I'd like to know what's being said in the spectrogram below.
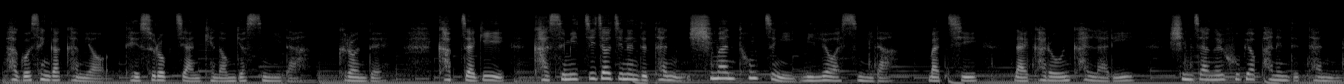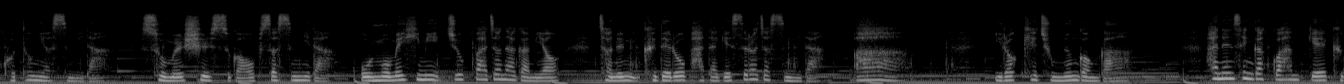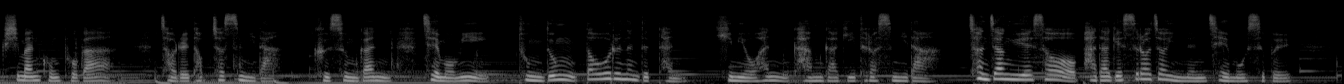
하고 생각하며 대수롭지 않게 넘겼습니다. 그런데 갑자기 가슴이 찢어지는 듯한 심한 통증이 밀려왔습니다. 마치 날카로운 칼날이 심장을 후벼 파는 듯한 고통이었습니다. 숨을 쉴 수가 없었습니다. 온몸의 힘이 쭉 빠져나가며 저는 그대로 바닥에 쓰러졌습니다. 아, 이렇게 죽는 건가? 하는 생각과 함께 극심한 공포가 저를 덮쳤습니다. 그 순간 제 몸이 둥둥 떠오르는 듯한 기묘한 감각이 들었습니다. 천장 위에서 바닥에 쓰러져 있는 제 모습을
